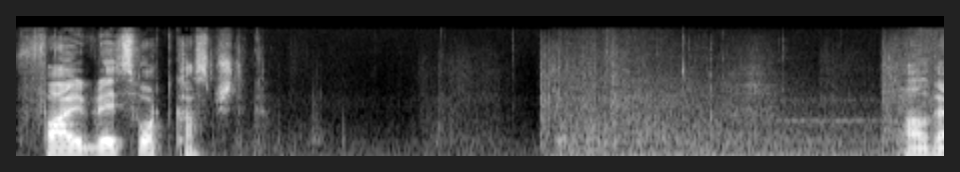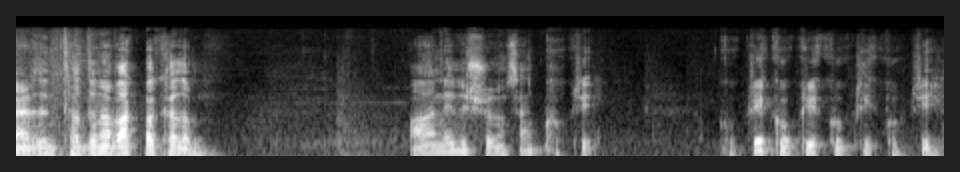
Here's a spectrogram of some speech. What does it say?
Fire Great Sword kasmıştık. Halberd'in tadına bak bakalım. Aa ne düşürdün sen? Kukri. Kukri kukri kukri kukri.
